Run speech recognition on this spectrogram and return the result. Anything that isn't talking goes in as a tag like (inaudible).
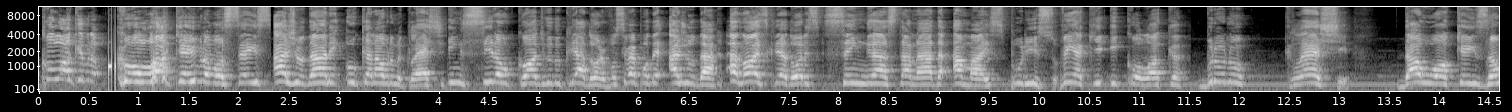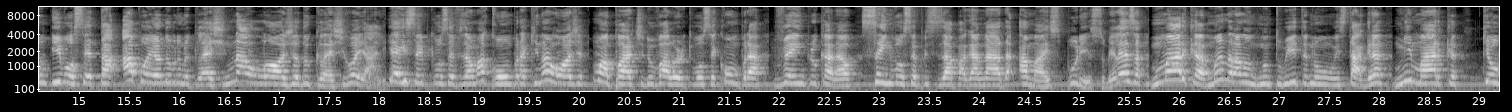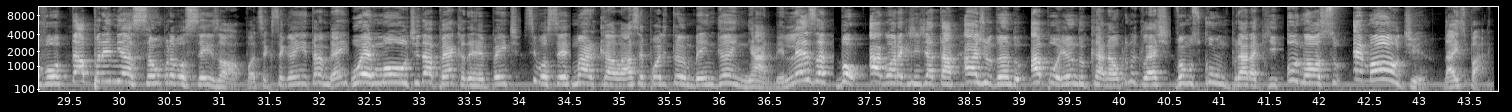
Coloque, pra, coloque aí pra vocês ajudarem o canal Bruno Clash. Insira o código do criador. Você vai poder ajudar a nós criadores sem gastar nada a mais por isso. Vem aqui e coloca Bruno Clash dá o okzão e você tá apoiando o Bruno Clash na loja do Clash Royale. E aí sempre que você fizer uma compra aqui na loja, uma parte do valor que você comprar vem pro canal sem você precisar pagar nada a mais por isso, beleza? Marca, manda lá no, no Twitter, no Instagram, me marca que eu vou dar premiação pra vocês, ó. Pode ser que você ganhe também o emote da P.E.K.K.A. de repente. Se você marcar lá, você pode também ganhar, beleza? Bom, agora que a gente já tá ajudando, apoiando o canal Bruno Clash, vamos comprar aqui o nosso emote da Spark.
